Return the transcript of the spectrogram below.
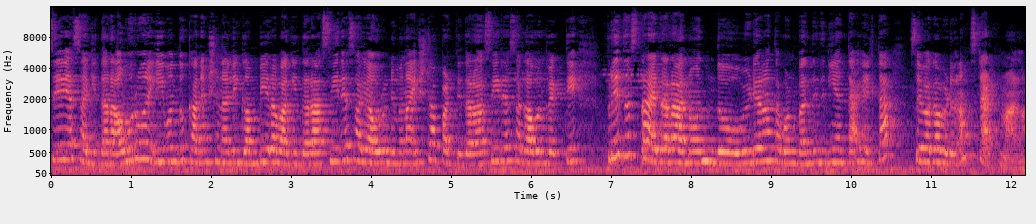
ಸೀರಿಯಸ್ ಆಗಿದ್ದಾರಾ? ಅವರು ಈ ಒಂದು ಕನೆಕ್ಷನ್ ಅಲ್ಲಿ ಗಂಭೀರವಾಗಿದ್ದಾರ? ಸೀರಿಯಸ್ ಆಗಿ ಅವರು ನಿಮ್ಮನ್ನ ಇಷ್ಟಪಡ್ತಿದ್ದಾರಾ? ಸೀರಿಯಸ್ ಆಗಿ ಆ ಒಂದು ವ್ಯಕ್ತಿ ಪ್ರೀತಿಸ್ತಾ ಇದ್ದಾರ ಅನ್ನೋ ಒಂದು ವಿಡಿಯೋನ ತಗೊಂಡ್ ಬಂದಿದೀನಿ ಅಂತ ಹೇಳ್ತಾ ಸೊ ಇವಾಗ ವಿಡಿಯೋನ ಸ್ಟಾರ್ಟ್ ಮಾಡೋಣ.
